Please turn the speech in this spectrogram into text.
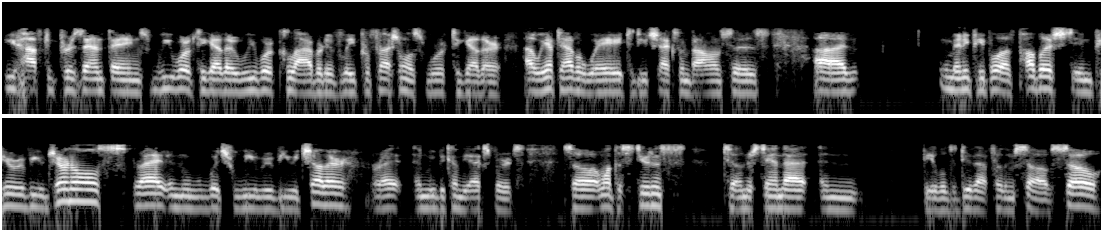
you have to present things. We work together. We work collaboratively. Professionals work together. Uh, we have to have a way to do checks and balances. Uh, many people have published in peer-reviewed journals, right, in which we review each other, right, and we become the experts. So I want the students to understand that and be able to do that for themselves. So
